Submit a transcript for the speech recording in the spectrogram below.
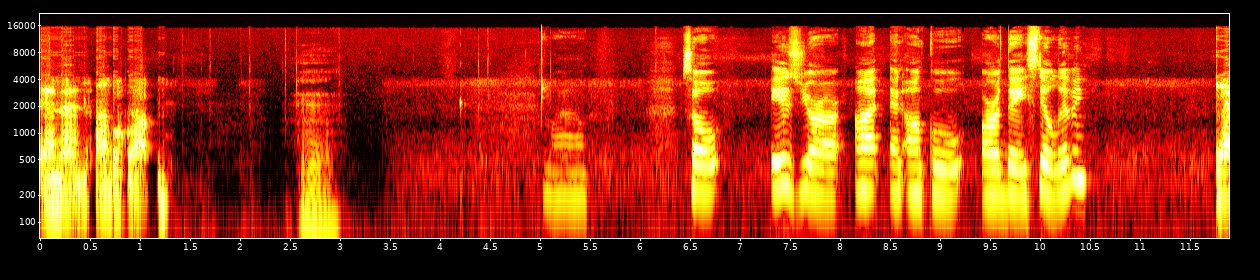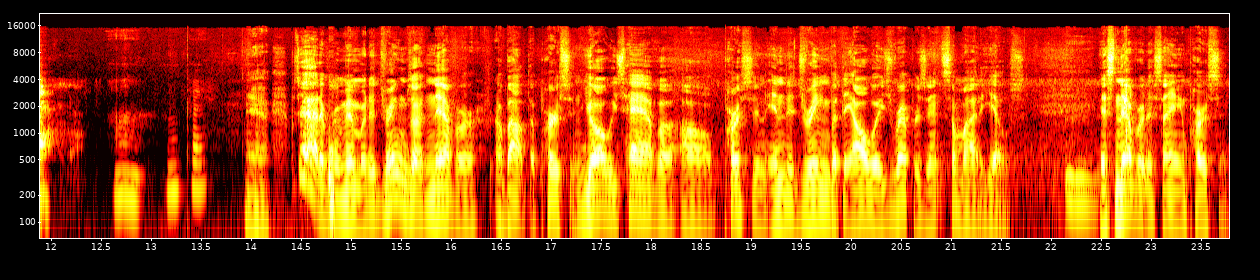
and then I woke up. Hmm. Wow. So, is your aunt and uncle are they still living? Yes. Oh, okay. Yeah, but you got to remember the dreams are never about the person. You always have a, a person in the dream, but they always represent somebody else. Mm-hmm. It's never the same person.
